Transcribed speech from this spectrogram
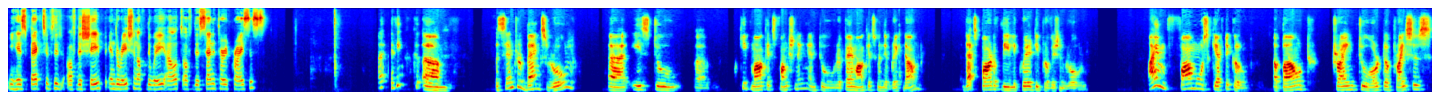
in respect of the shape and duration of the way out of the sanitary crisis? I, I think um, a central bank's role uh, is to uh, keep markets functioning and to repair markets when they break down. That's part of the liquidity provision role. I am far more skeptical about trying to alter prices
